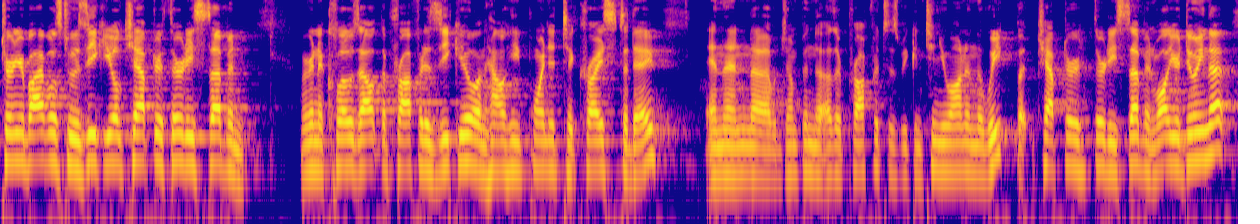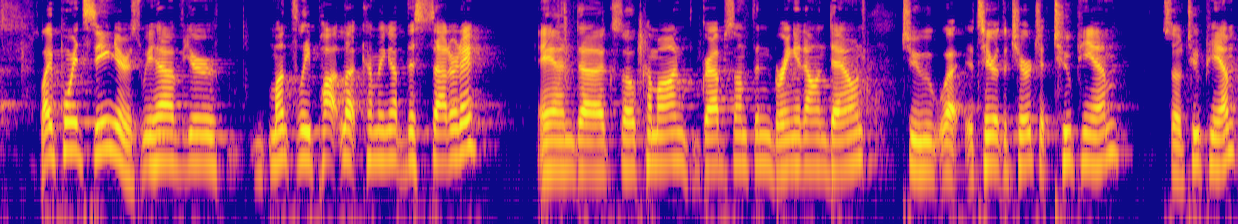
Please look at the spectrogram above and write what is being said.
Turn your Bibles to Ezekiel chapter 37. We're going to close out the prophet Ezekiel and how he pointed to Christ today, and then uh, jump into other prophets as we continue on in the week. But chapter 37. While you're doing that, LifePoint seniors, we have your monthly potluck coming up this Saturday. And uh, so come on, grab something, bring it on down to what? It's here at the church at 2 p.m. So 2 p.m.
